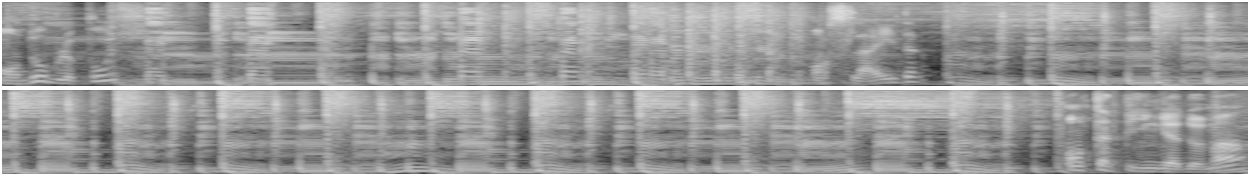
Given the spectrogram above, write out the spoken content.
en double pouce, en slide, en tapping à deux mains,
